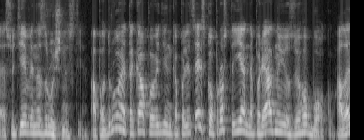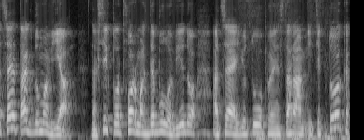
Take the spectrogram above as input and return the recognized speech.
е, суттєві незручності. А по-друге, така поведінка поліцейського просто є непорядною з його боку. Але це так думав я. На всіх платформах, де було відео, а це YouTube, Instagram і TikTok,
